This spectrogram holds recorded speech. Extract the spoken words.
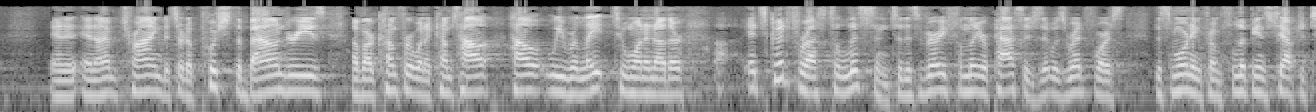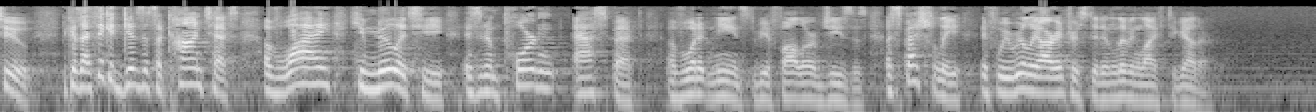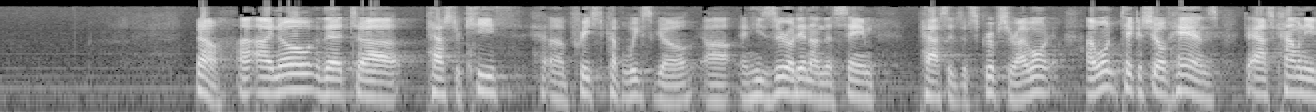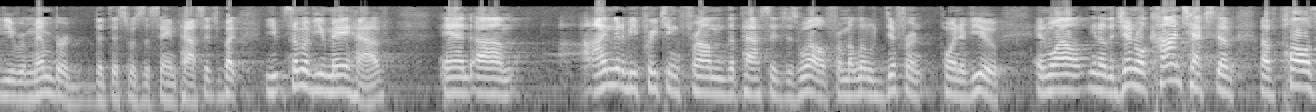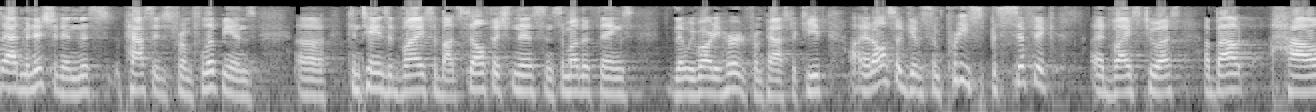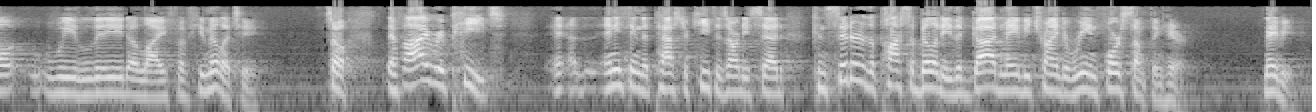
and, and, I'm trying to sort of push the boundaries of our comfort when it comes how how we relate to one another. Uh, it's good for us to listen to this very familiar passage that was read for us this morning from Philippians chapter 2 because I think it gives us a context of why humility is an important aspect of what it means to be a follower of Jesus, especially if we really are interested in living life together. Now, I, know that uh, Pastor Keith uh, preached a couple weeks ago, uh, and he zeroed in on this same passage of Scripture. I won't, I won't take a show of hands to ask how many of you remembered that this was the same passage, but you, some of you may have. And um, I'm going to be preaching from the passage as well, from a little different point of view. And while, you know, the general context of, of Paul's admonition in this passage from Philippians uh, contains advice about selfishness and some other things that we've already heard from Pastor Keith. Uh, it also gives some pretty specific advice to us about how we lead a life of humility. So, if I repeat uh, anything that Pastor Keith has already said, consider the possibility that God may be trying to reinforce something here. Maybe.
